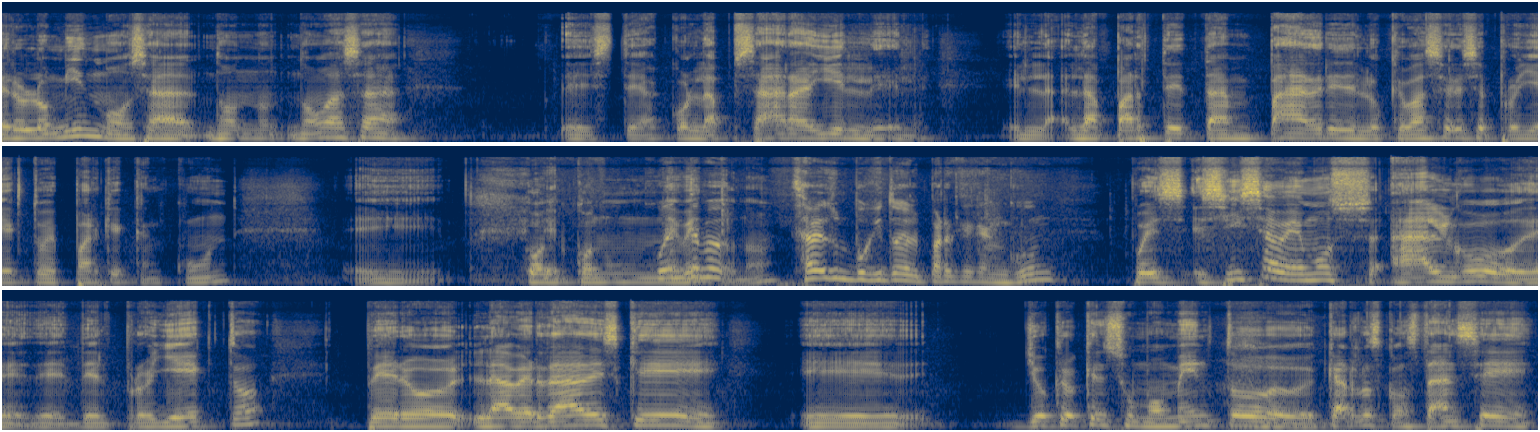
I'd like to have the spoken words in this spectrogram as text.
pero lo mismo, o sea, no, no, vas a, este, a colapsar ahí el, la parte tan padre de lo que va a ser ese proyecto de Parque Cancún eh, con, eh, un evento, ¿no? ¿Sabes un poquito del Parque Cancún? Pues sí sabemos algo del proyecto, pero la verdad es que eh, yo creo que en su momento Carlos Constance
